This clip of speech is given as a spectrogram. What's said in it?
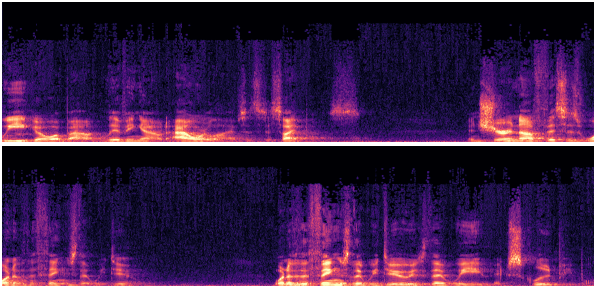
we go about living out our lives as disciples. And sure enough, this is one of the things that we do. One of the things that we do is that we exclude people.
